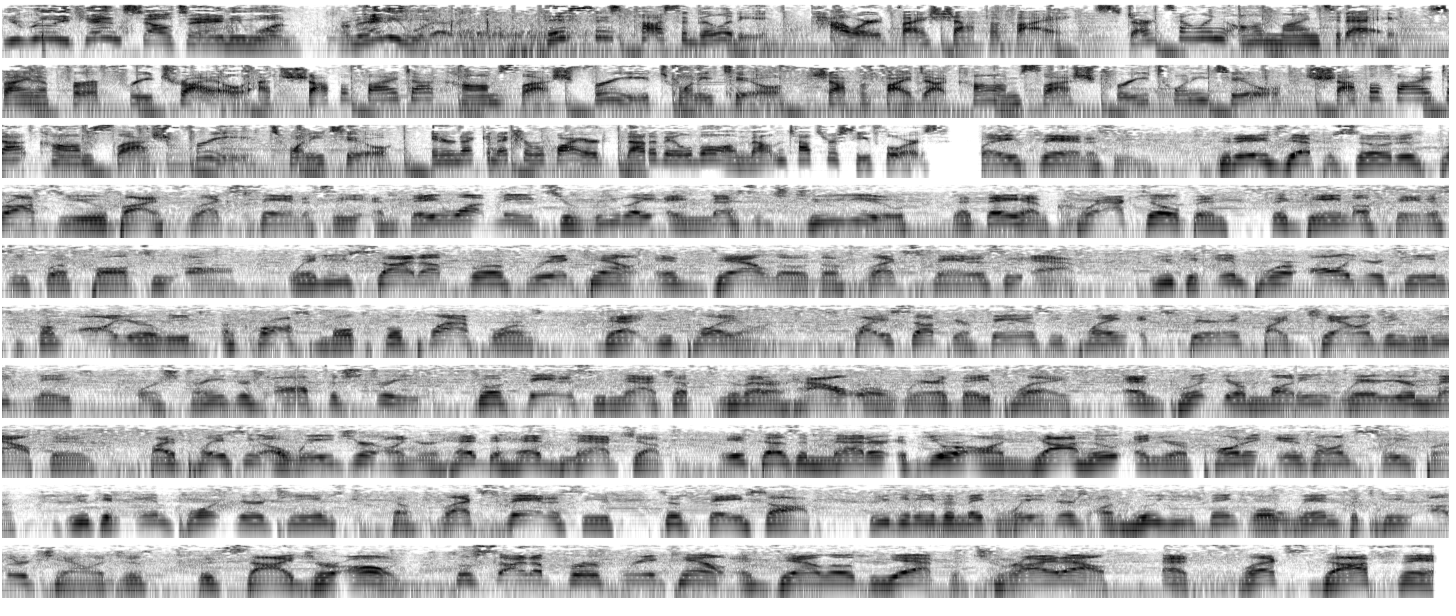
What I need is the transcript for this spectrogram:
you really can sell to anyone from anywhere. This is Possibility, powered by Shopify. Start selling online today. Sign up for a free trial at shopify.com slash free 22. Shopify.com slash free 22. Shopify.com slash free 22. Internet connection required. Not available on mountaintops or seafloors. Play Fantasy. Today's episode is brought to you by Flex Fantasy and they want me to relay a message to you that they have cracked open the game of fantasy football to all. When you sign up for a free account and download the Flex Fantasy app, you can import all your teams from all your leagues across multiple platforms that you play on. Spice up your fantasy playing experience by challenging league mates or strangers off the street to a fantasy matchup no matter how or where they play. And put your money where your mouth is by placing a wager on your head-to-head matchup. It doesn't matter if you are on Yahoo and your opponent is on Sleeper. You can import your teams to Flex Fantasy to face off. You can even make wagers on who you think will win between other challenges besides your own. So sign up for a free account and download the app to try it out at flex.fan.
